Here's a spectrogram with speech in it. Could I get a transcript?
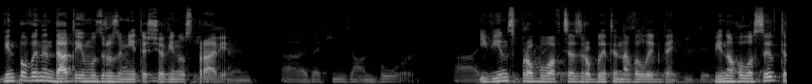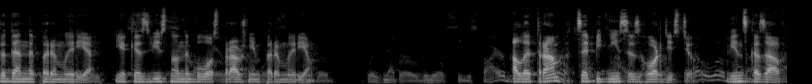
Він повинен дати йому зрозуміти, що він у справі. uh. Uh, І він спробував це зробити на Великдень. Він оголосив триденне перемир'я, яке, звісно, не було справжнім перемир'ям. Але Трамп це підніс із гордістю. Він сказав:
